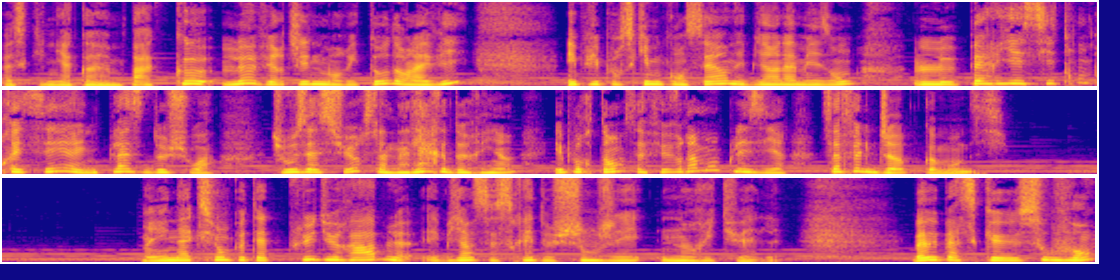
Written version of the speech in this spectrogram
parce qu'il n'y a quand même pas que le Virgin Morito dans la vie. Et puis pour ce qui me concerne, eh bien à la maison, le Perrier citron pressé a une place de choix. Je vous assure, ça n'a l'air de rien, et pourtant ça fait vraiment plaisir. Ça fait le job, comme on dit. Mais une action peut-être plus durable, eh bien ce serait de changer nos rituels. Bah oui, parce que souvent,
